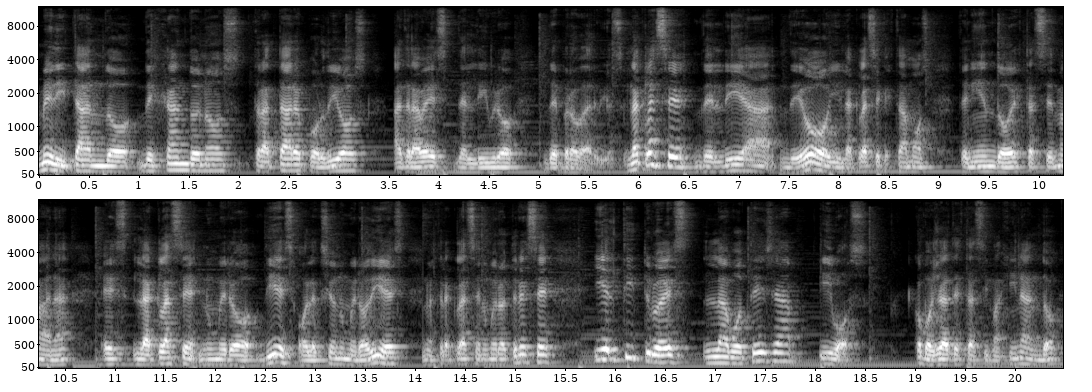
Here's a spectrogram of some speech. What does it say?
meditando, dejándonos tratar por Dios a través del libro de Proverbios. La clase del día de hoy, la clase que estamos teniendo esta semana, es la clase número 10 o lección número 10, nuestra clase número 13, y el título es La botella y vos. Como ya te estás imaginando,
